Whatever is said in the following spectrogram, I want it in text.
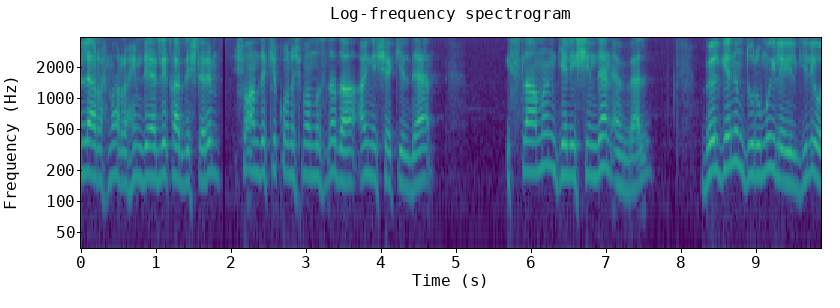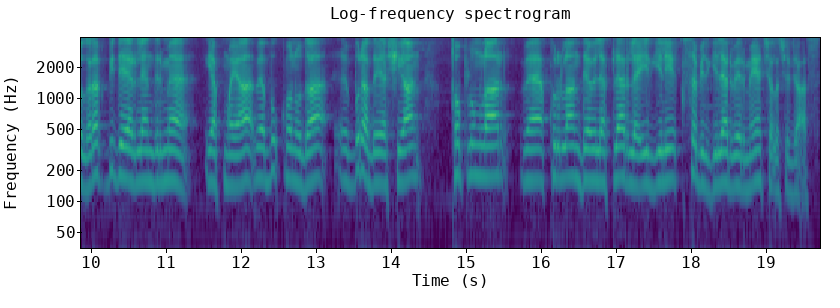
Bismillahirrahmanirrahim. Değerli kardeşlerim, şu andaki konuşmamızda da aynı şekilde İslam'ın gelişinden evvel bölgenin durumu ile ilgili olarak bir değerlendirme yapmaya ve bu konuda e, burada yaşayan toplumlar ve kurulan devletlerle ilgili kısa bilgiler vermeye çalışacağız.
